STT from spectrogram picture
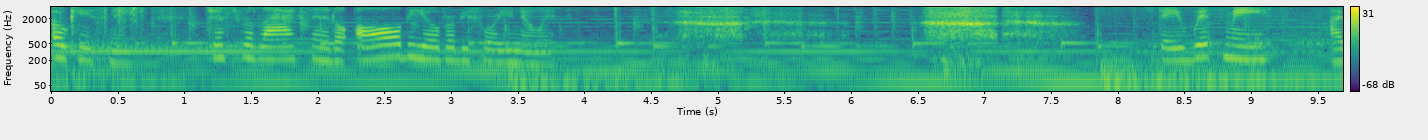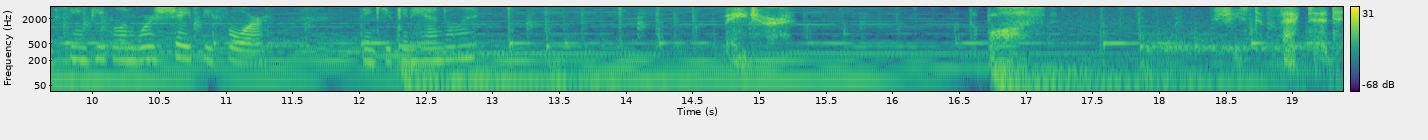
Okay, Snake. Just relax and it'll all be over before you know it. Stay with me. I've seen people in worse shape before. Think you can handle it? Major. The boss. She's defected.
